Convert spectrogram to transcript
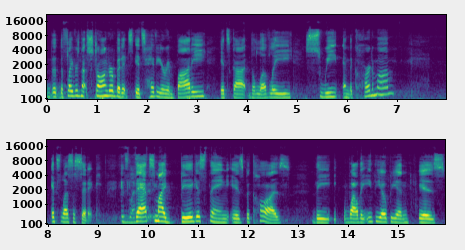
The, the flavor's not stronger, but it's it's heavier in body. It's got the lovely sweet and the cardamom. It's less acidic. It's less That's acidic. my biggest thing is because the while the Ethiopian is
